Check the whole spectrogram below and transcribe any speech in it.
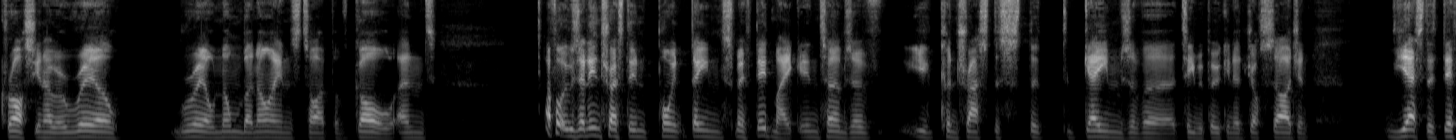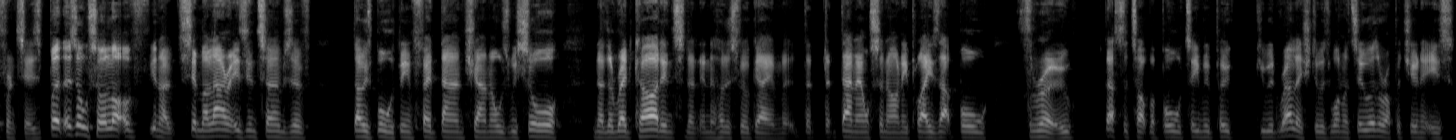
cross. You know, a real, real number nines type of goal and I thought it was an interesting point Dean Smith did make in terms of you contrast the, the, games of a uh, Teemu Pukki and Josh Sargent. Yes, there's differences, but there's also a lot of you know similarities in terms of those balls being fed down channels. We saw you know the red card incident in the Huddersfield game. That, that Danel plays that ball through. That's the type of ball Teemu Pukki would relish. There was one or two other opportunities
